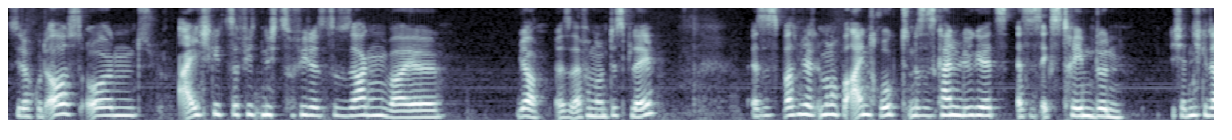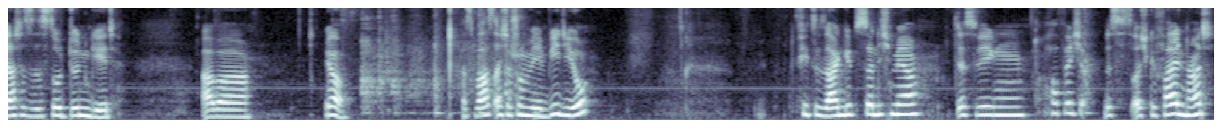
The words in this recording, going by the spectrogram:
Sieht auch gut aus und eigentlich gibt es da viel, nicht zu viel dazu zu sagen, weil ja, es ist einfach nur ein Display. Es ist, was mich halt immer noch beeindruckt, und das ist keine Lüge jetzt, es ist extrem dünn. Ich hätte nicht gedacht, dass es so dünn geht. Aber ja, das war es eigentlich auch schon wie im Video. Viel zu sagen gibt es da nicht mehr. Deswegen hoffe ich, dass es euch gefallen hat.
